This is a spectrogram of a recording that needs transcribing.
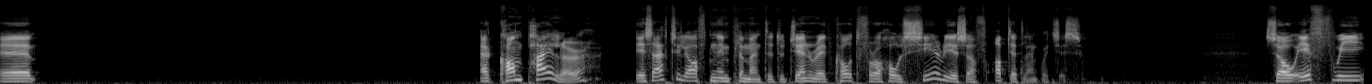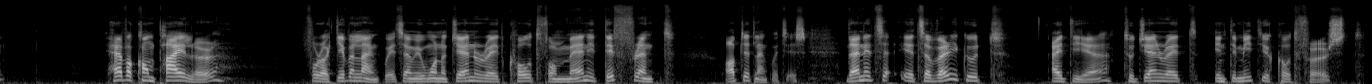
Uh, a compiler is actually often implemented to generate code for a whole series of object languages. So if we have a compiler for a given language and we want to generate code for many different object languages, then it's a, it's a very good idea to generate intermediate code first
